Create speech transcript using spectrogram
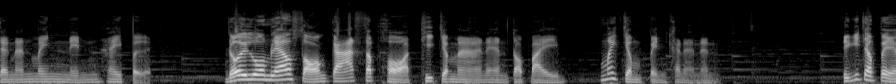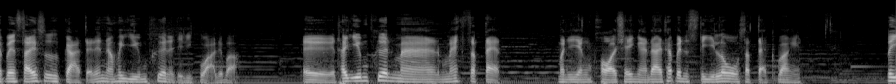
ดังนั้นไม่เน้นให้เปิด โดยรวมแล้ว 2 การ์ดซัพพอร์ตที่จะมาในอันต่อไปไม่จำเป็นขนาดนั้น สิ่งที่จำเป็นจะเป็นไซส์ซูซูกะแต่แนะนำให้ยืมเพื่อนอาจจะดีกว่าหรือเปล่า เออ ถ้ายืมเพื่อนมาแม็กสเตตมันจะยังพอใช้งานได้ถ้าเป็นซีโร่สเตตว่าไงซี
